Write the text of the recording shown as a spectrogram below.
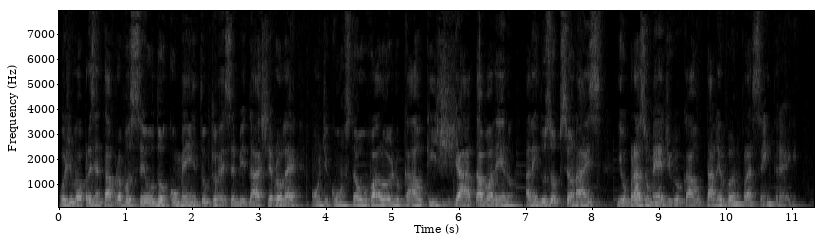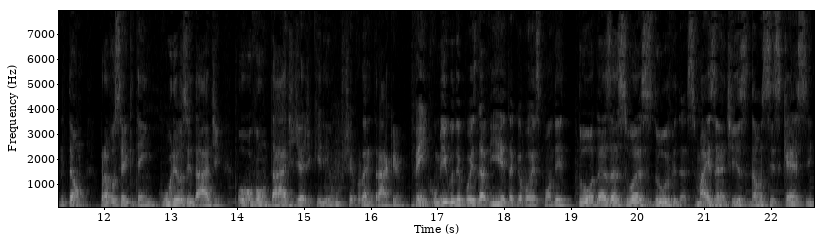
hoje vou apresentar para você o documento que eu recebi da Chevrolet, onde consta o valor do carro que já está valendo, além dos opcionais e o prazo médio que o carro está levando para ser entregue. Então, para você que tem curiosidade ou vontade de adquirir um Chevrolet Tracker, vem comigo depois da vinheta que eu vou responder todas as suas dúvidas. Mas antes, não se esquece,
